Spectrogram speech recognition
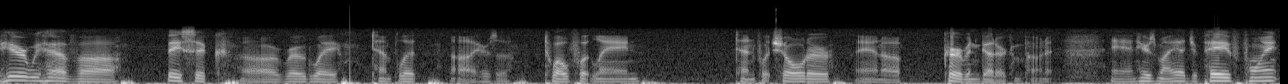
here we have a basic uh, roadway template. Uh, here's a 12 foot lane, 10 foot shoulder, and a curb and gutter component. And here's my edge of pave point,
